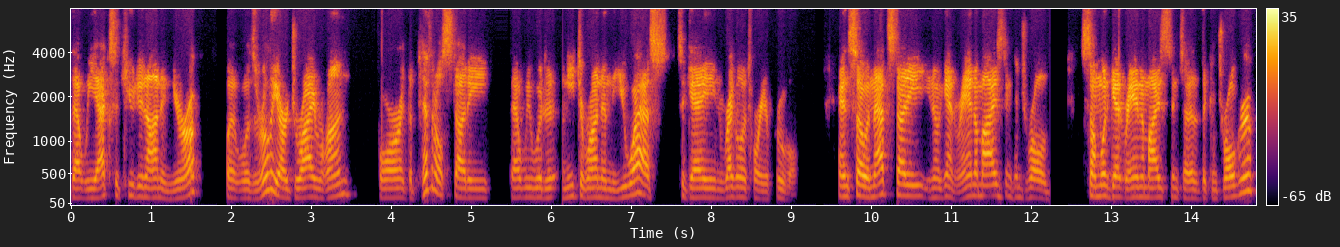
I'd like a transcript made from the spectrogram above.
that we executed on in Europe, but was really our dry run for the pivotal study that we would need to run in the US to gain regulatory approval. And so in that study, you know, again, randomized and controlled, some would get randomized into the control group,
